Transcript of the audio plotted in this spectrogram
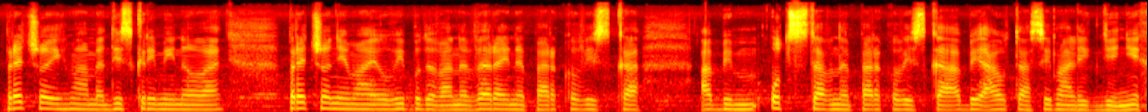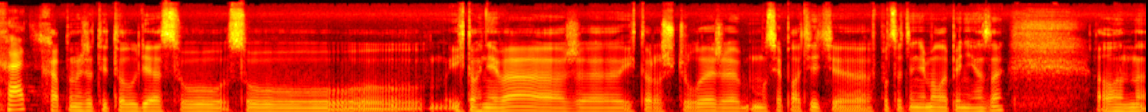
Prečo ich máme diskriminovať? Prečo nemajú vybudované verejné parkoviska? Aby odstavné parkoviska, aby autá si mali kde nechať. Chápem, že títo ľudia sú, sú ich to hnevá a že ich to rozčuluje, že musia platiť e, v podstate nemalé peniaze. Len, e,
